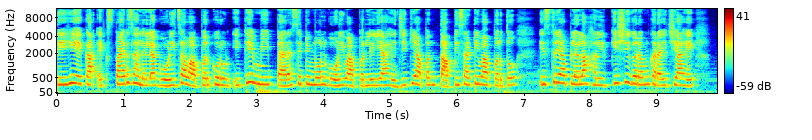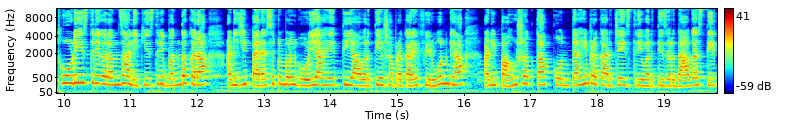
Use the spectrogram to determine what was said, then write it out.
तेही एका एक्सपायर झालेल्या गोळीचा वापर करून इथे मी पॅरासिटिमॉल गोळी वापरलेली आहे जी की आपण तापीसाठी वापरतो. इस्त्री आपल्याला हलकीशी गरम करायची आहे. थोडी इस्त्री गरम झाली की इस्त्री बंद करा आणि जी पॅरासिटॅमॉल गोळी आहे ती यावरती अशा प्रकारे फिरवून घ्या. आणि पाहू शकता कोणत्याही प्रकारचे इस्त्रीवरती जर दाग असतील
